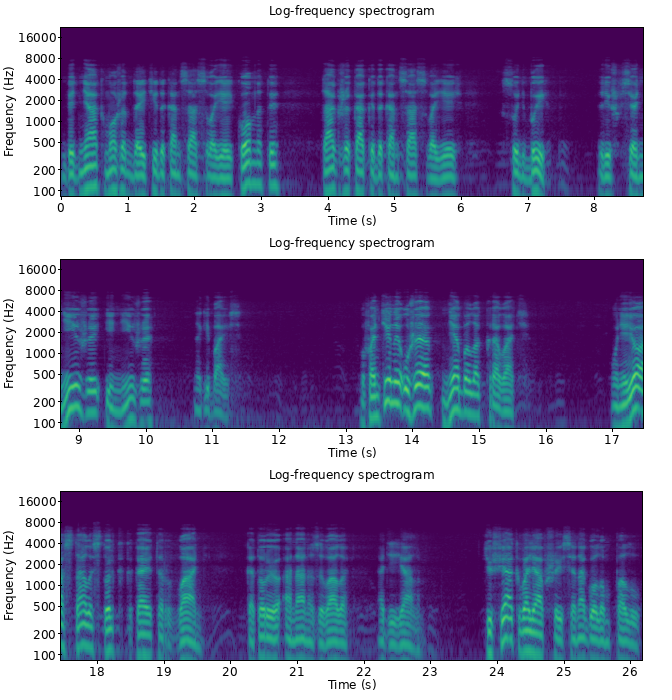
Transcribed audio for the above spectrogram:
Бедняк может дойти до конца своей комнаты, так же, как и до конца своей судьбы, лишь все ниже и ниже нагибаясь. У Фантины уже не было кровати. У нее осталась только какая-то рвань, которую она называла одеялом. Тюфяк, валявшийся на голом полу,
